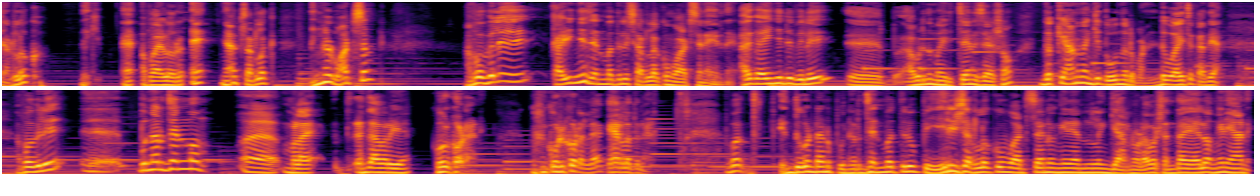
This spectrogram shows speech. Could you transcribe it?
ഷെർലോക്ക് നിൽക്കും അപ്പോൾ അയാൾ പറയും ഏ ഞാൻ ഷെർലക്ക് നിങ്ങൾ വാട്സൺ? അപ്പോൾ ഇവർ കഴിഞ്ഞ ജന്മത്തിൽ ഷെർലക്കും വാട്സനായിരുന്നു അത് കഴിഞ്ഞിട്ട് ഇവർ അവിടുന്ന് മരിച്ചതിന് ശേഷം ഇതൊക്കെയാണെന്ന് എനിക്ക് തോന്നുന്നുണ്ട്. പണ്ട് വായിച്ച കഥയാണ് അപ്പോൾ ഇവർ പുനർജന്മം നമ്മളെ എന്താ പറയുക കോഴിക്കോടാണ്. കോഴിക്കോടല്ല കേരളത്തിലാണ്. അപ്പോൾ എന്തുകൊണ്ടാണ് പുനർജന്മത്തിലും പേര് ഷെർലക്കും വാട്സാനും എങ്ങനെയാണെന്നുള്ള എനിക്ക് അറിഞ്ഞൂടാ. പക്ഷെ എന്തായാലും അങ്ങനെയാണ്.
